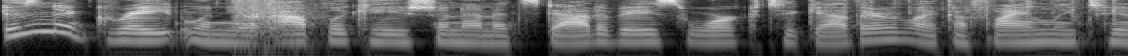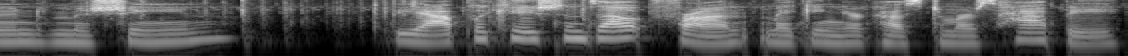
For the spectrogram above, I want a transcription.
Isn't it great when your application and its database work together like a finely tuned machine? The application's out front, making your customers happy,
